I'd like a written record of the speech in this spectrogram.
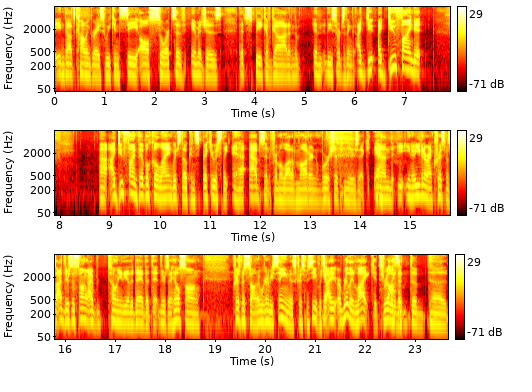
in God's common grace, we can see all sorts of images that speak of God and and these sorts of things. I do I do find it Uh, I do find biblical language, though, conspicuously a- absent from a lot of modern worship music. Yeah. And, you know, even around Christmas, I, there's a song I was telling you the other day that th- there's a Hillsong Christmas song that we're going to be singing this Christmas Eve, which I really like. It's really Awesome. the, the, the,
